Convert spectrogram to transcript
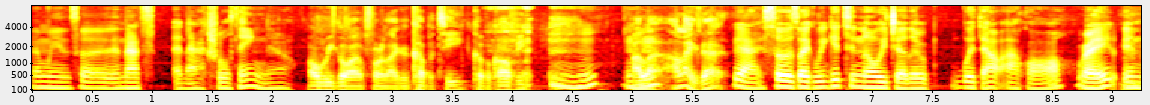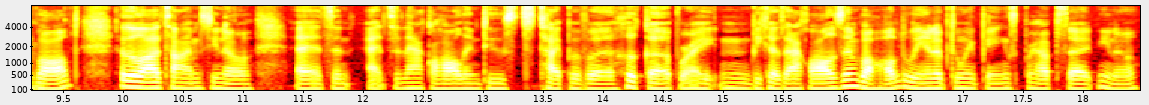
I mean, so and that's an actual thing now. or we go out for like a cup of tea, cup of coffee. Mm-hmm. I like I like that. Yeah, so it's like we get to know each other without alcohol, right? Mm-hmm. Involved, because a lot of times, you know, uh, it's an it's an alcohol induced type of a hookup, right? And because alcohol is involved, we end up doing things perhaps that you know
